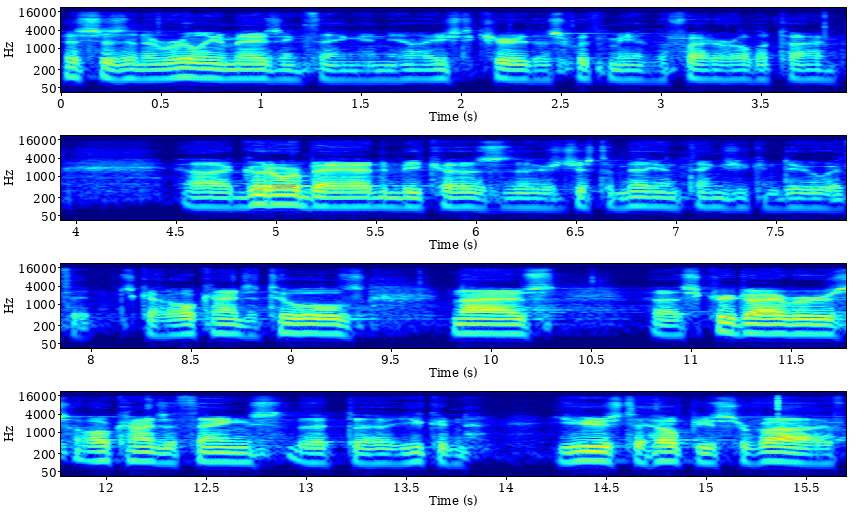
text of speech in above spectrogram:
This is a really amazing thing, and you know, I used to carry this with me in the fighter all the time. Uh, good or bad, because there's just a million things you can do with it. It's got all kinds of tools, knives, uh, screwdrivers, all kinds of things that uh, you can use to help you survive.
